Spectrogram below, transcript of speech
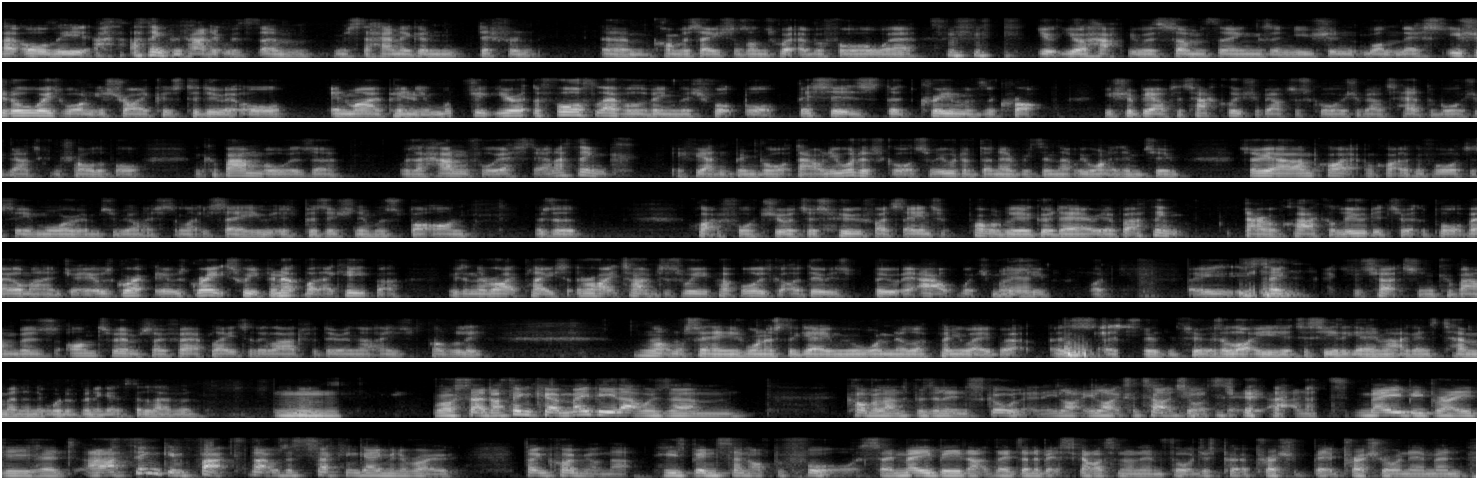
uh, all the. I think we've had it with um, Mr. Hennigan. Different um, conversations on Twitter before where you, you're happy with some things and you shouldn't want this. You should always want your strikers to do it all. In my opinion, you- you're at the fourth level of English football. This is the cream of the crop. You should be able to tackle. You should be able to score. You should be able to head the ball. You should be able to control the ball. And Kabamba was a was a handful yesterday, and I think if he hadn't been brought down, he would have scored. So he would have done everything that we wanted him to. So yeah, I'm quite I'm quite looking forward to seeing more of him. To be honest, and like you say, his positioning was spot on. It was a quite a fortuitous hoof, I'd say, into probably a good area. But I think Darrell Clarke alluded to it, the Port Vale manager. It was great. It was great sweeping up by that keeper. He was in the right place at the right time to sweep up. All he's got to do is boot it out, which most Yeah. keepers would. But he, he's taken extra touch and Kabamba's onto him. So fair play to the lad for doing that. He's probably not, I'm not saying he's won us the game. We were one 0 up anyway. But as, as alluded to, it was a lot easier to see the game out against ten men than it would have been against eleven. Mm, well said. I think uh, maybe that was um, Covolan's Brazilian schooling. He like he likes a touch or two, and maybe Brady had. I think, in fact, that was the second game in a row. Don't quote me on that. He's been sent off before, so maybe that they've done a bit of scouting on him. Thought just put a pressure, bit of pressure on him, and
